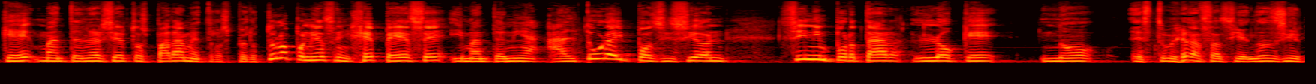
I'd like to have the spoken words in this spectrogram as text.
que mantener ciertos parámetros, pero tú lo ponías en GPS y mantenía altura y posición sin importar lo que no estuvieras haciendo. Es decir,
